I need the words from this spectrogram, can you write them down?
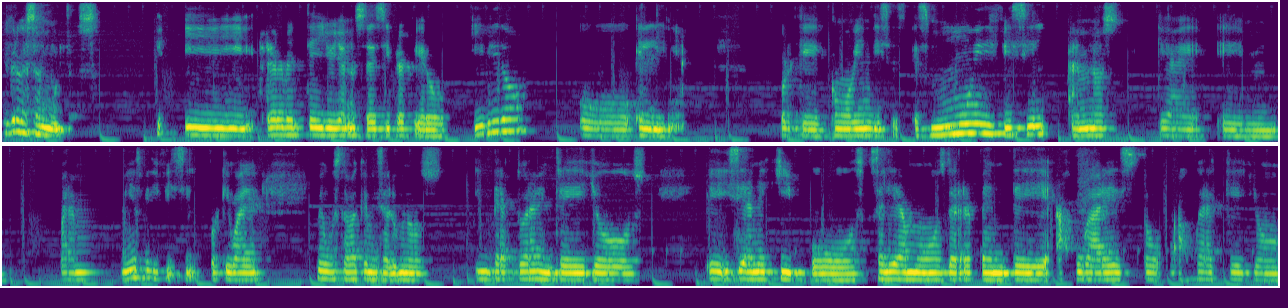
Yo creo que son muchos. Y realmente yo ya no sé si prefiero híbrido o en línea. Porque, como bien dices, es muy difícil, al menos que em, para mí es muy difícil, porque igual me gustaba que mis alumnos interactuaran entre ellos, eh, hicieran equipos, saliéramos de repente a jugar esto, a jugar aquello,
